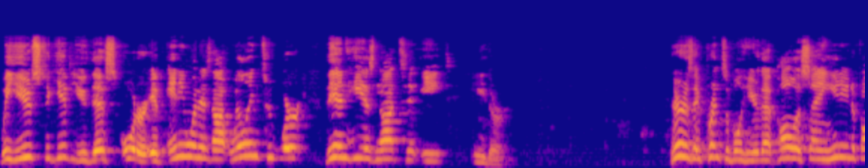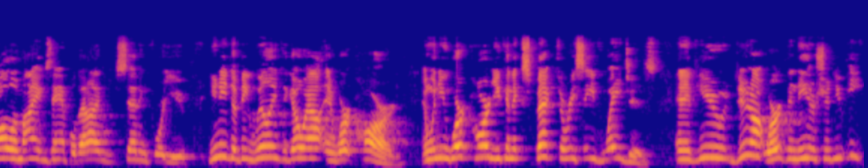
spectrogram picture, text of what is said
we used to give you this order if anyone is not willing to work, then he is not to eat either. There is a principle here that Paul is saying you need to follow my example that I'm setting for you. You need to be willing to go out and work hard. And when you work hard, you can expect to receive wages. And if you do not work, then neither should you eat.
